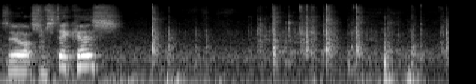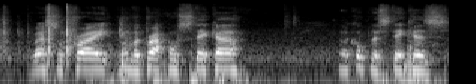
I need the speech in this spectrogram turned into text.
So we've got some stickers. Wrestle Crate, another grapple sticker, a couple of stickers.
